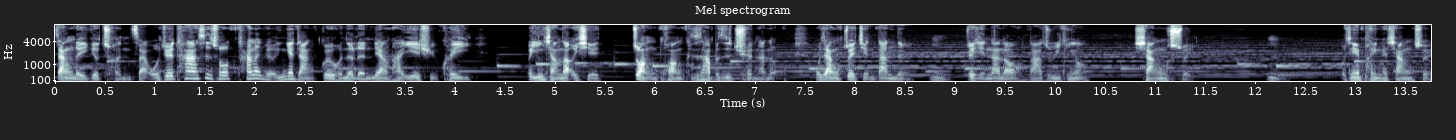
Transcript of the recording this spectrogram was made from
这样的一个存在。我觉得他是说，他那个应该讲鬼魂的能量，他也许可以会影响到一些状况，可是他不是全然的。我讲最简单的，嗯最简单的哦，大家注意听哦，香水。嗯，我今天喷一个香水，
